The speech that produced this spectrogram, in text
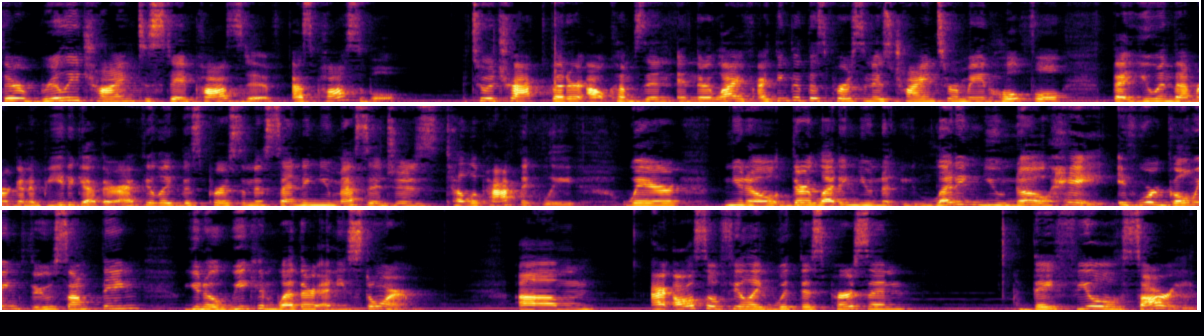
they're really trying to stay positive as possible to attract better outcomes in, in their life. I think that this person is trying to remain hopeful that you and them are going to be together. I feel like this person is sending you messages telepathically where, you know, they're letting you letting you know, "Hey, if we're going through something, you know, we can weather any storm." Um I also feel like with this person, they feel sorry.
